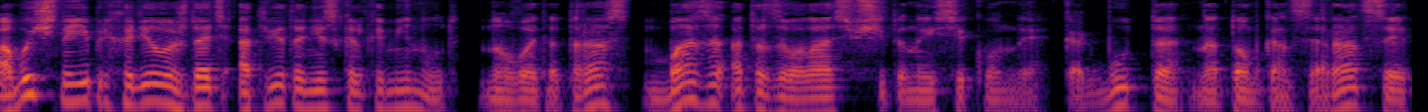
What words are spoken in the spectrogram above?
Обычно ей приходилось ждать ответа несколько минут, но в этот раз база отозвалась в считанные секунды, как будто на том конце рации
